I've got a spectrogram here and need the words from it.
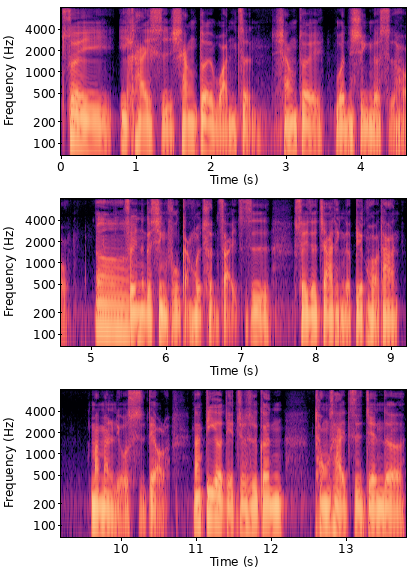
最一开始相对完整、相对温馨的时候，嗯，所以那个幸福感会存在，只是随着家庭的变化，它慢慢流失掉了。那第二点就是跟同才之间的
